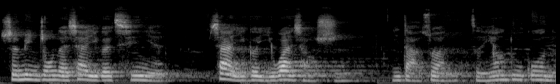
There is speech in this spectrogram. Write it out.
生命中的下一个七年，下一个一万小时，你打算怎样度过呢？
